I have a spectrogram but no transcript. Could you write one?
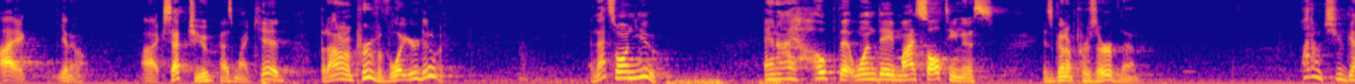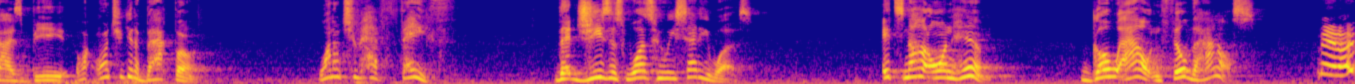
I, you know, I accept you as my kid, but I don't approve of what you're doing. And that's on you. And I hope that one day my saltiness is going to preserve them why don't you guys be, why don't you get a backbone? Why don't you have faith that Jesus was who he said he was? It's not on him. Go out and fill the house. Man, I,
